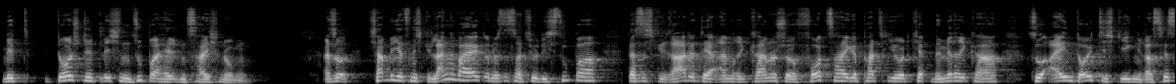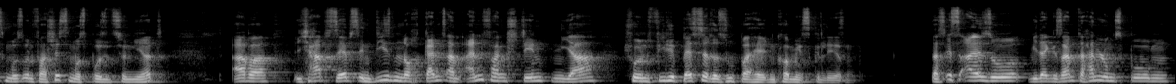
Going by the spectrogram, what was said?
mit durchschnittlichen Superheldenzeichnungen. Also ich habe mich jetzt nicht gelangweilt und es ist natürlich super, dass sich gerade der amerikanische Vorzeigepatriot Captain America so eindeutig gegen Rassismus und Faschismus positioniert. Aber ich habe selbst in diesem noch ganz am Anfang stehenden Jahr schon viel bessere Superhelden-Comics gelesen. Das ist also, wie der gesamte Handlungsbogen,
